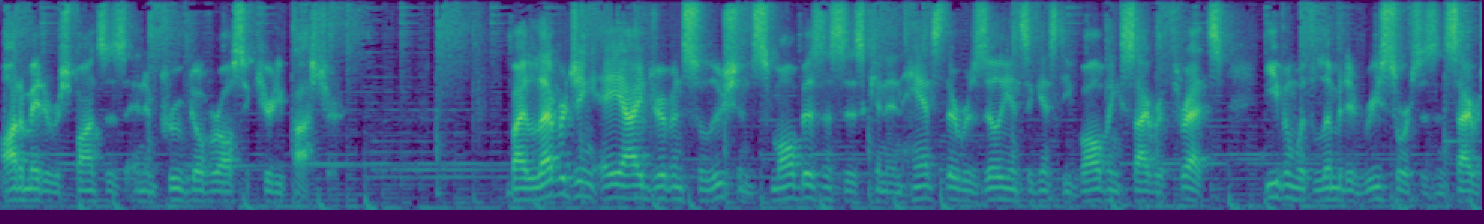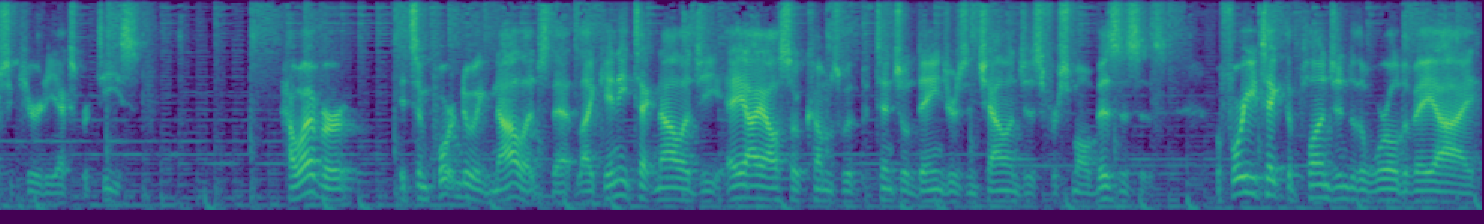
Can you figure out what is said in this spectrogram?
automated responses, and improved overall security posture. By leveraging AI driven solutions, small businesses can enhance their resilience against evolving cyber threats, even with limited resources and cybersecurity expertise. However, it's important to acknowledge that, like any technology, AI also comes with potential dangers and challenges for small businesses. Before you take the plunge into the world of AI,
